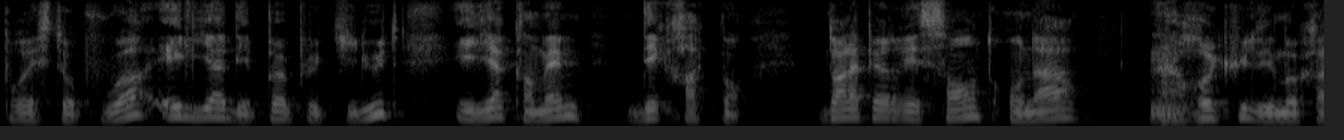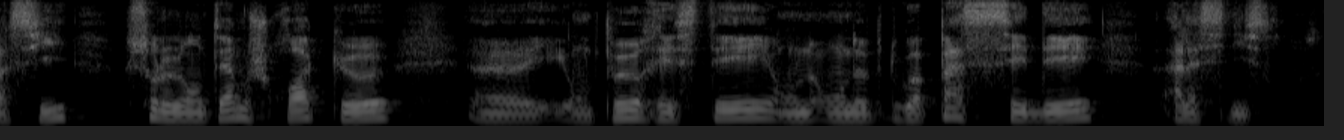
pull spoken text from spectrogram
pour rester au pouvoir. Et il y a des peuples qui luttent et il y a quand même des craquements. Dans la période récente, on a un recul de démocratie. Sur le long terme, je crois que euh, on peut rester, on, on ne doit pas céder à la sinistrose.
